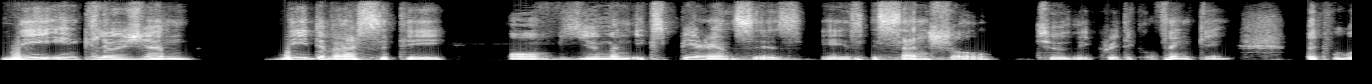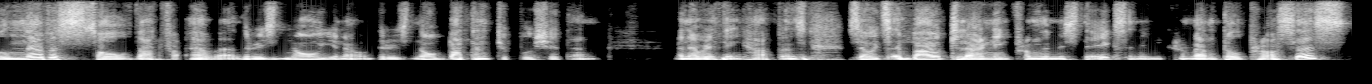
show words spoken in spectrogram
the inclusion, the diversity of human experiences is essential to the critical thinking but we will never solve that forever there is no you know there is no button to push it and and everything happens so it's about learning from the mistakes an incremental process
